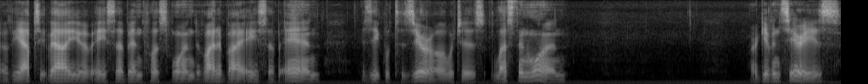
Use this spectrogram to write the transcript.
of the absolute value of a sub n plus 1 divided by a sub n is equal to 0, which is less than 1, our given series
